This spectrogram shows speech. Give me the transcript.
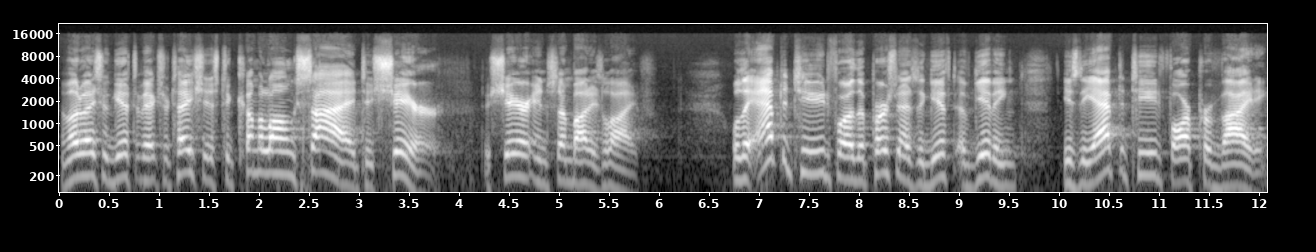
The motivational gift of exhortation is to come alongside, to share, to share in somebody's life. Well, the aptitude for the person who has the gift of giving is the aptitude for providing.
